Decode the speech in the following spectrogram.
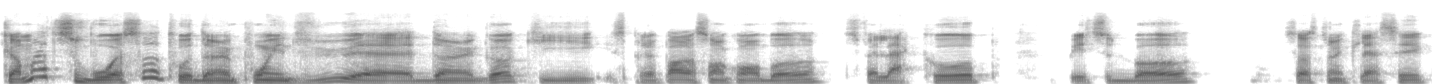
Comment tu vois ça, toi, d'un point de vue euh, d'un gars qui se prépare à son combat, tu fais la coupe, puis tu te bats. Ça, c'est un classique.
